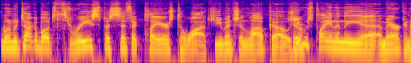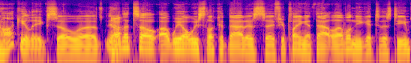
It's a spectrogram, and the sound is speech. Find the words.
when we talk about three specific players to watch, you mentioned Lauko. He was playing in the uh, American Hockey League, so uh, you know that's how uh, we always look at that as uh, if you're playing at that level and you get to this team.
